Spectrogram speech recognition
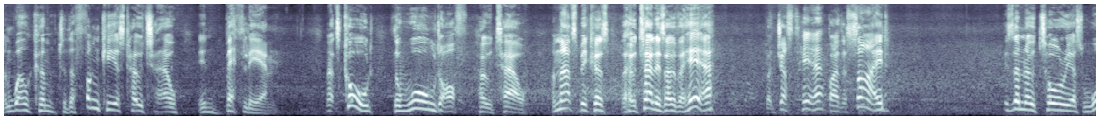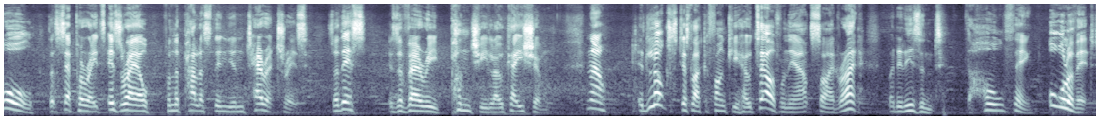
and welcome to the funkiest hotel in Bethlehem. That's called the Walled-Off Hotel. And that's because the hotel is over here, but just here by the side is the notorious wall that separates Israel from the Palestinian territories. So this is a very punchy location. Now, it looks just like a funky hotel from the outside, right? But it isn't. The whole thing, all of it,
